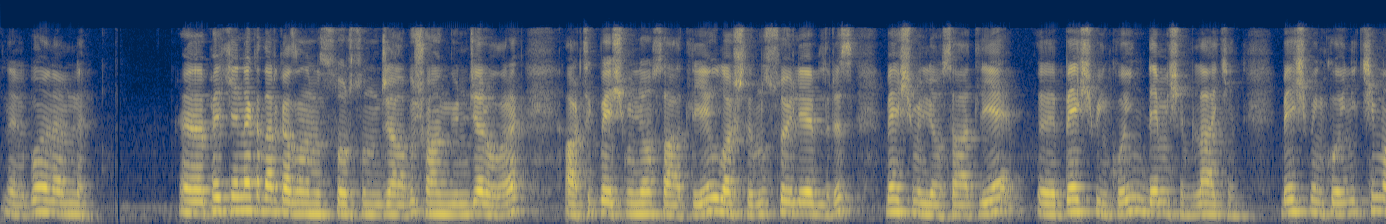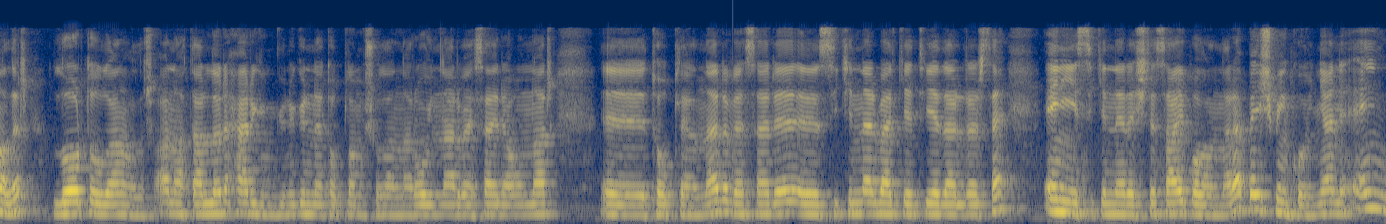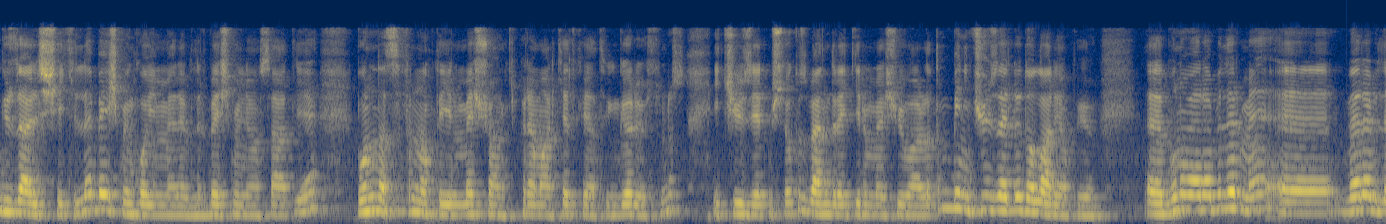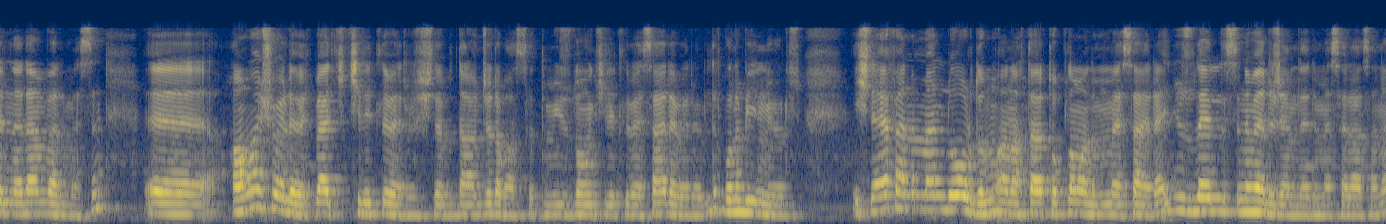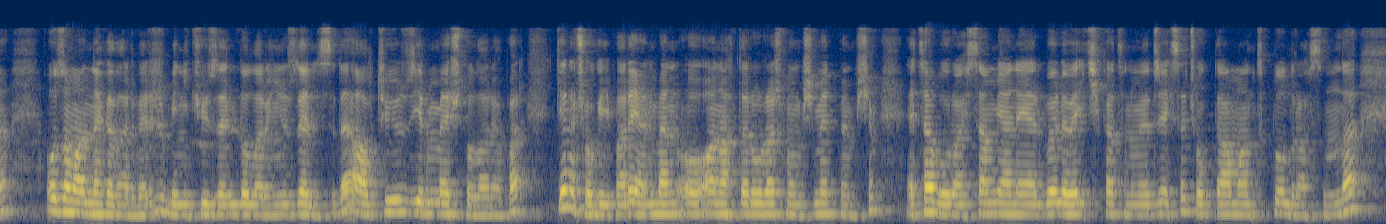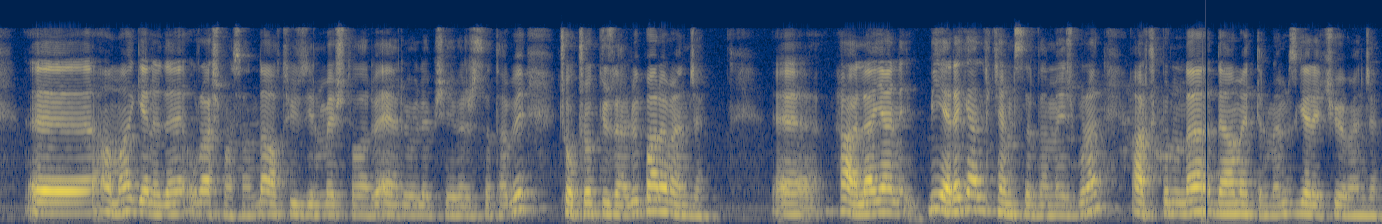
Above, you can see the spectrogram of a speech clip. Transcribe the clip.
E, bu önemli. E, peki ne kadar kazanırız sorusunun cevabı şu an güncel olarak artık 5 milyon saatliğe ulaştığımızı söyleyebiliriz. 5 milyon saatliğe e, 5000 coin demişim lakin 5000 coin'i kim alır? Lord olan alır. Anahtarları her gün günü gününe toplamış olanlar, oyunlar vesaire onlar e, toplayanlar vesaire e, skinler belki etki ederlerse en iyi skinlere işte sahip olanlara 5000 coin yani en güzel şekilde 5000 coin verebilir 5 milyon saatliğe. Bunun da 0.25 şu anki pre-market fiyatını görüyorsunuz. 279 ben direkt 25 yuvarladım. 1250 dolar yapıyor. E, bunu verebilir mi? E, verebilir neden vermesin? Ee, ama şöyle belki kilitli verir işte daha önce de bahsettim %10 kilitli vesaire verebilir bunu bilmiyoruz. İşte efendim ben lordum anahtar toplamadım vesaire %50'sini vereceğim dedi mesela sana. O zaman ne kadar verir? 1250 doların %50'si de 625 dolar yapar. Gene çok iyi para yani ben o anahtara uğraşmamışım etmemişim. E tabi uğraşsam yani eğer böyle ve iki katını verecekse çok daha mantıklı olur aslında. Ee, ama gene de uğraşmasan da 625 dolar ve eğer öyle bir şey verirse tabii çok çok güzel bir para bence. Ee, hala yani bir yere geldik hamster'da mecburen. Artık bunu da devam ettirmemiz gerekiyor bence.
